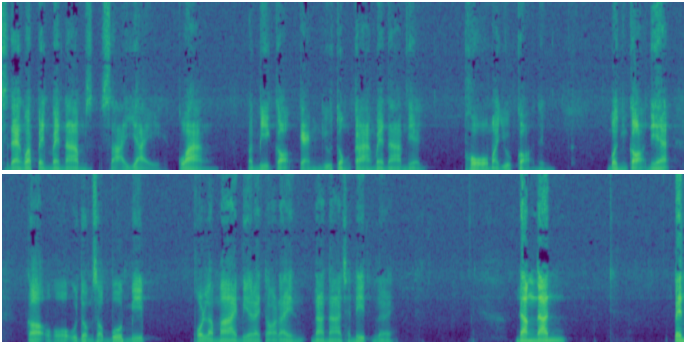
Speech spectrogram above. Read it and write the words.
แสดงว่าเป็นแม่น้ำสายใหญ่กว้าง มันมีเกาะแก่งอยู่ตรงกลางแม่น้ำเนี่ยโผล่มาอยู่เกาะหนึ่งบนเกาะเนี่ยก็โอ้โหอุดมสมบูรณ์มีผลไม้มีอะไรต่ออะไรนานาชนิดเลย ดังนั้นเป็น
